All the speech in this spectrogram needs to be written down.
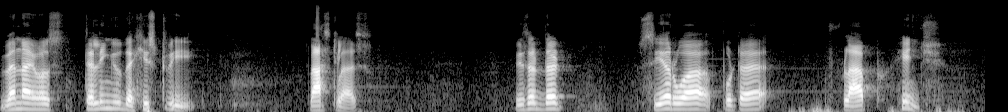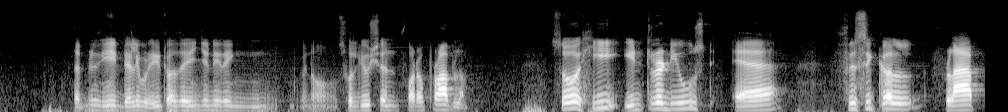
When I was telling you the history last class, we said that Cierva put a flap hinge. That means he delivered it was an engineering you know solution for a problem. So he introduced a physical flap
